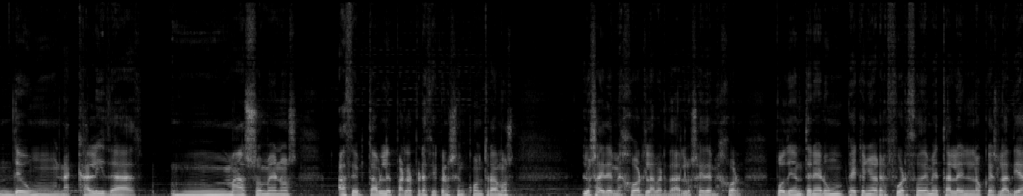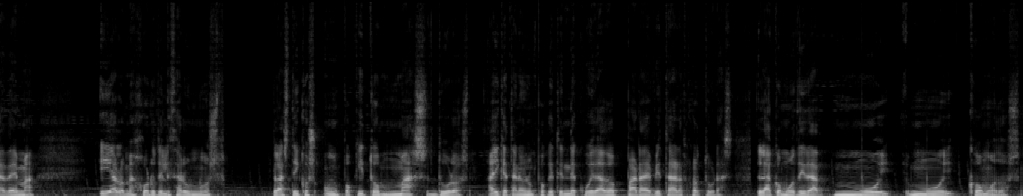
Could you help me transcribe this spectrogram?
de una calidad más o menos aceptable para el precio que nos encontramos los hay de mejor, la verdad, los hay de mejor. Podrían tener un pequeño refuerzo de metal en lo que es la diadema y a lo mejor utilizar unos plásticos un poquito más duros. Hay que tener un poquitín de cuidado para evitar roturas. La comodidad, muy, muy cómodos.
